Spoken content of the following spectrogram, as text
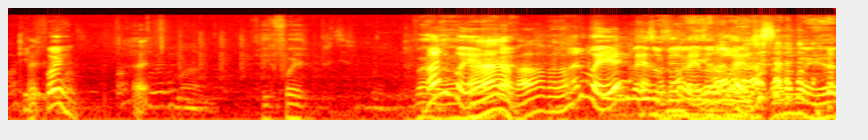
O que foi? O que foi? Vai no lá. banheiro. Ah, cara. vai lá, vai lá. Vai no banheiro. Vai resolver, vai resolver. Vai no banheiro.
